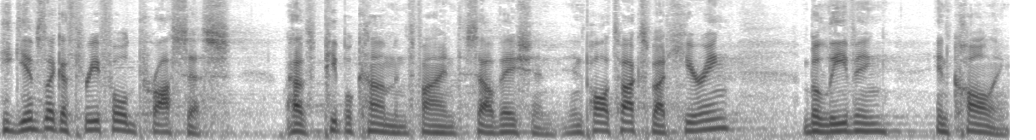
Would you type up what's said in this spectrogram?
he gives like a threefold process have people come and find salvation. And Paul talks about hearing, believing, and calling.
